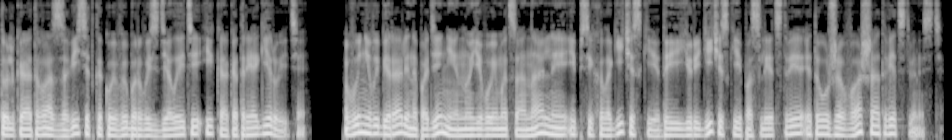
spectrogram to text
Только от вас зависит, какой выбор вы сделаете и как отреагируете. Вы не выбирали нападение, но его эмоциональные и психологические, да и юридические последствия – это уже ваша ответственность.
